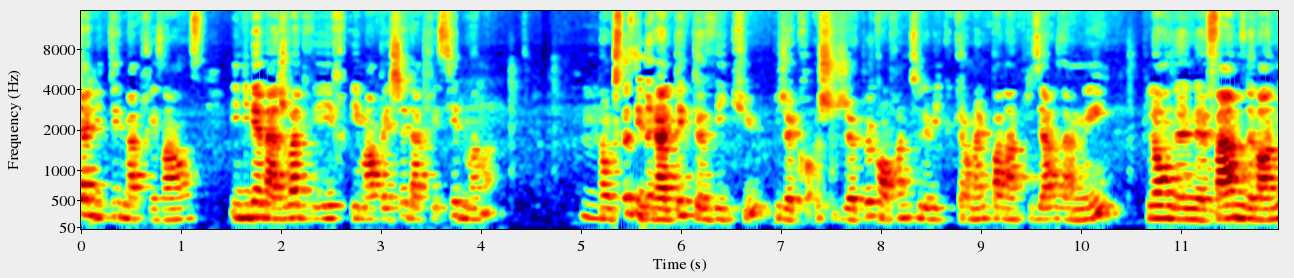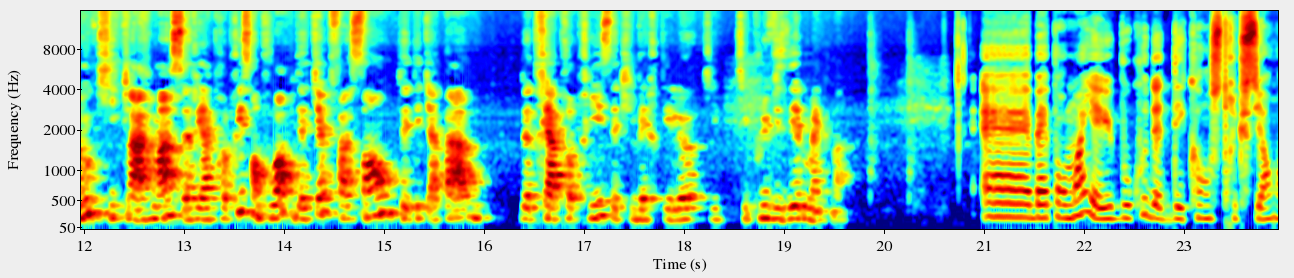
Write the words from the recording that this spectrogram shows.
qualité de ma présence, inhibaient ma joie de vivre et m'empêchaient d'apprécier le moment. Hmm. Donc ça, c'est une réalité que tu as vécue. Je, je peux comprendre que tu l'as vécu quand même pendant plusieurs années. Là, on a une femme devant nous qui clairement se réapproprie son pouvoir. Puis de quelle façon tu as été capable de te réapproprier cette liberté-là qui, est plus visible maintenant? Euh, ben pour moi, il y a eu beaucoup de déconstruction.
